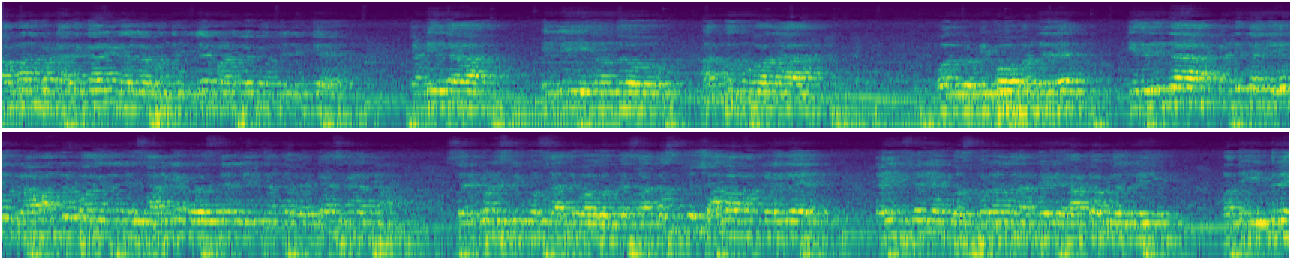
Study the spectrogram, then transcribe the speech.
ಸಂಬಂಧಪಟ್ಟ ಅಧಿಕಾರಿಗಳೆಲ್ಲ ಬಂದು ಇಲ್ಲೇ ಮಾಡಬೇಕು ಅಂತ ಇದಕ್ಕೆ ಖಂಡಿತ ಇಲ್ಲಿ ಇದೊಂದು ಅದ್ಭುತವಾದ ಒಂದು ಡಿಪೋ ಬಂದಿದೆ. ಇದರಿಂದ ಖಂಡಿತ ಏನು ಗ್ರಾಮಾಂತರ ಭಾಗದಲ್ಲಿ ಸಾರಿಗೆ ವ್ಯವಸ್ಥೆಯಲ್ಲಿ ಇದ್ದಂತ ವ್ಯತ್ಯಾಸಗಳನ್ನ ಸರಿಪಡಿಸಲಿಕ್ಕೂ ಸಾಧ್ಯವಾಗುತ್ತೆ. ಸಾಕಷ್ಟು ಶಾಲಾ ಮಕ್ಕಳಿಗೆ ಟೈಮ್ ಸರಿಯಾಗಿ ಬಸ್ ಬರಲ್ಲ ಅಂತೇಳಿ ಆಟೋಗಳಲ್ಲಿ ಮತ್ತೆ ಇದ್ರೆ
